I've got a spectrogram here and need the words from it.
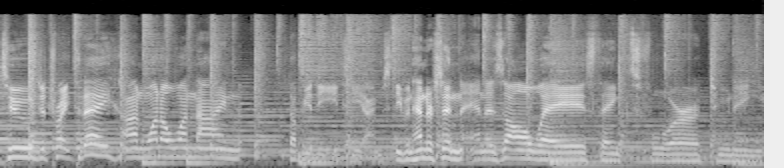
to Detroit Today on 1019 WDET. I'm Stephen Henderson, and as always, thanks for tuning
